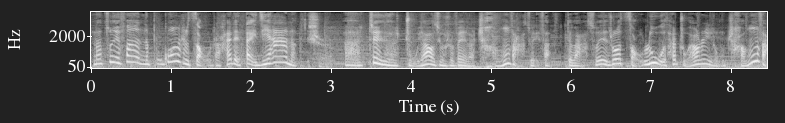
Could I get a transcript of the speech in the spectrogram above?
那罪犯呢，不光是走着，还得带家呢是，啊！这个主要就是为了惩罚罪犯，对吧？所以说走路它主要是一种惩罚。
